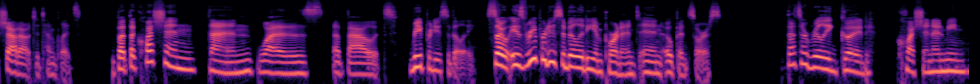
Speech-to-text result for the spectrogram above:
shout out to templates. But the question then was about reproducibility. So, is reproducibility important in open source? That's a really good question. I mean,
